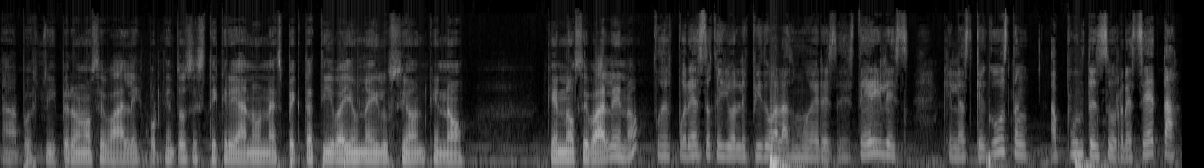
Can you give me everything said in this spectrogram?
Ah, pues sí, pero no se vale, porque entonces te crean una expectativa y una ilusión que no, que no se vale, ¿no? Pues por eso que yo le pido a las mujeres estériles que las que gustan apunten su receta,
